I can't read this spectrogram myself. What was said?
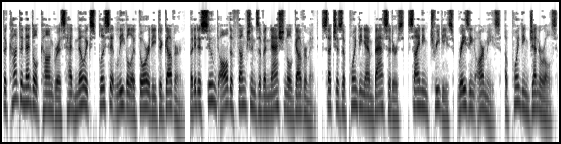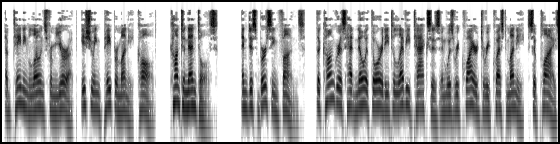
The Continental Congress had no explicit legal authority to govern, but it assumed all the functions of a national government, such as appointing ambassadors, signing treaties, raising armies, appointing generals, obtaining loans from Europe, issuing paper money called «continentals», and disbursing funds. The Congress had no authority to levy taxes and was required to request money, supplies,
